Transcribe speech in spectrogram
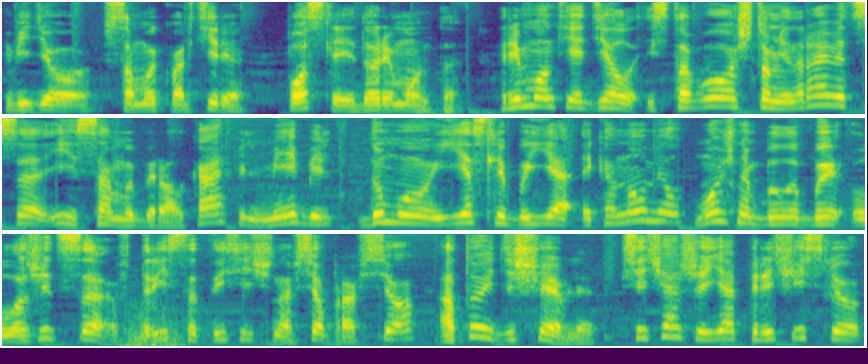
видео в самой квартире после и до ремонта. Ремонт я делал из того, что мне нравится, и сам выбирал кафель, мебель. Думаю, если бы я экономил, можно было бы уложиться в 300 тысяч на все про все, а то и дешевле. Сейчас же я перечислю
